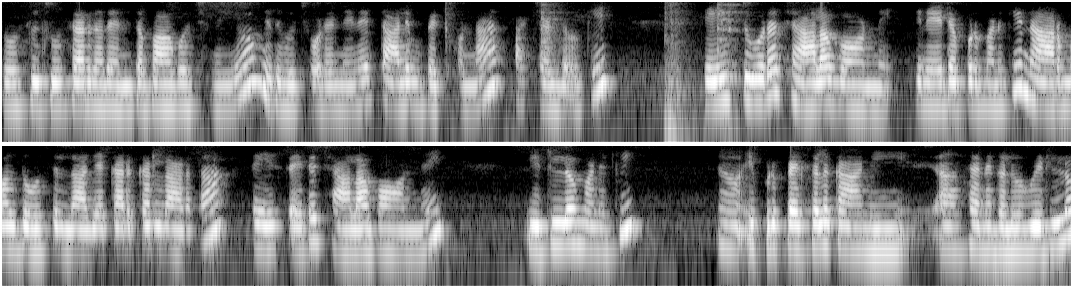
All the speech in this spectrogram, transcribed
దోశలు చూసారు కదా ఎంత బాగా వచ్చినాయో ఇదిగో చూడండి నేనే తాలింపు పెట్టుకున్నా పచ్చళ్ళలోకి టేస్ట్ కూడా చాలా బాగున్నాయి. తినేటప్పుడు మనకి నార్మల్ దోశల్లాగే కరకరలాడతా టేస్ట్ అయితే చాలా బాగున్నాయి. వీటిలో మనకి ఇప్పుడు పెసలు కానీ శనగలు వీటిలో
